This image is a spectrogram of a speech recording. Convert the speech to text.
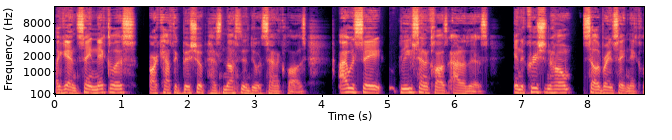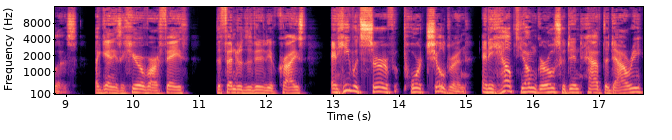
Again, St. Nicholas, our Catholic bishop, has nothing to do with Santa Claus. I would say leave Santa Claus out of this. In the Christian home, celebrate St. Nicholas. Again, he's a hero of our faith, defender of the divinity of Christ, and he would serve poor children. And he helped young girls who didn't have the dowry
